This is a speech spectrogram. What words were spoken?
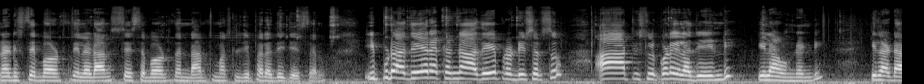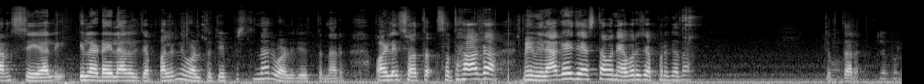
నడిస్తే బాగుంటుంది ఇలా డాన్స్ చేస్తే బాగుంటుందని డాన్స్ మాస్టర్లు చెప్పారు అదే చేశాను ఇప్పుడు అదే రకంగా అదే ప్రొడ్యూసర్స్ ఆ ఆర్టిస్టులు కూడా ఇలా చేయండి ఇలా ఉండండి ఇలా డాన్స్ చేయాలి ఇలా డైలాగులు చెప్పాలని వాళ్ళతో చెప్పిస్తున్నారు వాళ్ళు చేస్తున్నారు. వాళ్ళే స్వత స్వతహాగా మేము ఇలాగే చేస్తామని ఎవరు చెప్పరు కదా? చెప్తారా? చెప్పరు.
